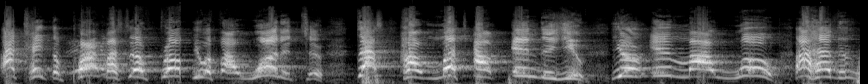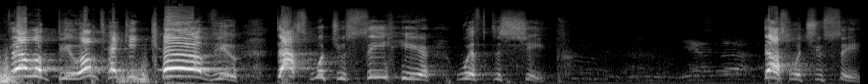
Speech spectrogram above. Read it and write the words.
I can't depart myself from you if I wanted to. That's how much I'm into you. You're in my womb. I have enveloped you. I'm taking care of you. That's what you see here with the sheep. Yes, That's what you see.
